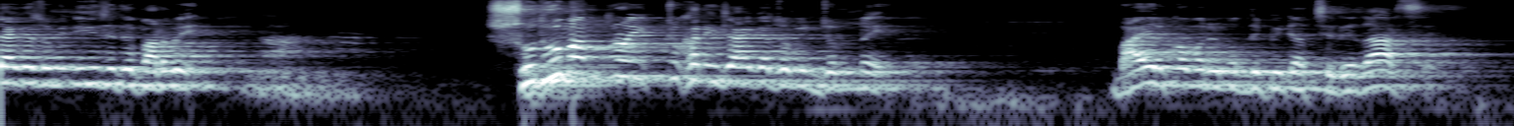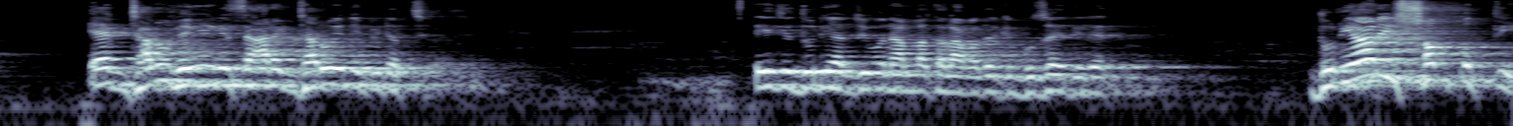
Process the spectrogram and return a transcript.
জায়গা জমি নিয়ে যেতে পারবে? শুধুমাত্র একটুখানি জায়গা জমির জন্যে ভাইয়ের কবরের মধ্যে পিটাচ্ছে দেদা আসছে। এক ঝাড়ু ভেঙে গেছে, আরেক ঝাড়ু এনে পিটাচ্ছে। এই যে দুনিয়ার জীবনে আল্লাহ তালা আমাদেরকে বুঝাই দিলেন, দুনিয়ার এই সম্পত্তি,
